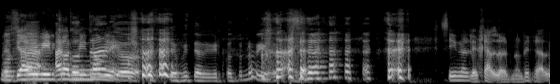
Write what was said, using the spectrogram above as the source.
Me O fui a sea, vivir al con mi novio. contrario, Te fuiste a vivir con tu novio. Sí, no le jalo, no le jalo.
